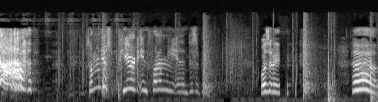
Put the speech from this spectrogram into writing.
Ah! Someone just appeared in front of me and then disappeared. Was it me? Ah!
